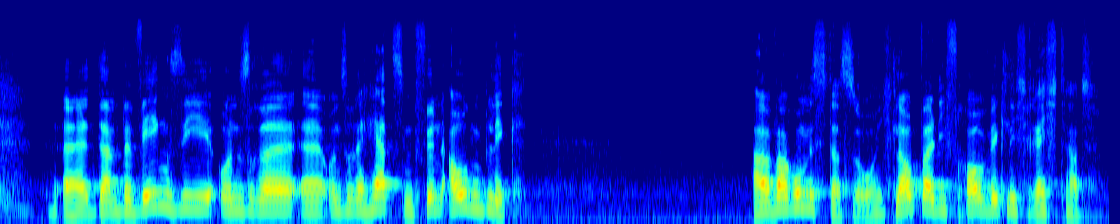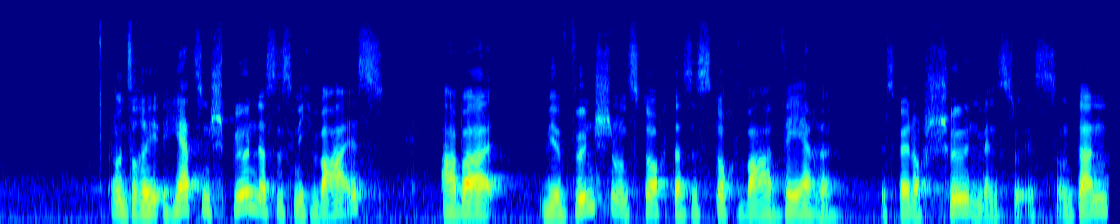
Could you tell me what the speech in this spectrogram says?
äh, dann bewegen sie unsere, äh, unsere Herzen für einen Augenblick. Aber warum ist das so? Ich glaube, weil die Frau wirklich recht hat. Unsere Herzen spüren, dass es nicht wahr ist, aber wir wünschen uns doch, dass es doch wahr wäre. Es wäre doch schön, wenn es so ist. Und dann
